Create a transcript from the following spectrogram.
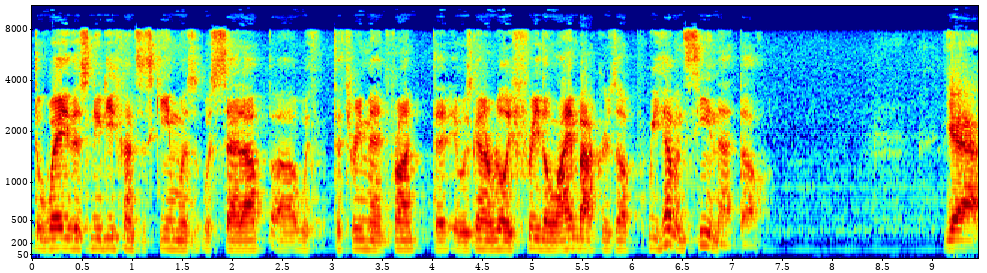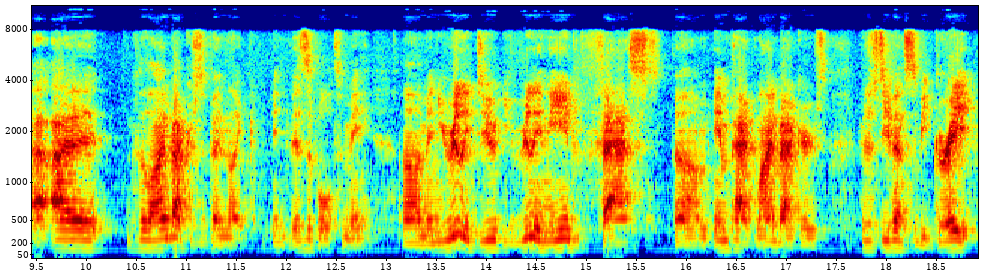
the way this new defensive scheme was, was set up uh, with the three man front, that it was going to really free the linebackers up. We haven't seen that though. Yeah, I the linebackers have been like invisible to me, um, and you really do you really need fast um, impact linebackers for this defense to be great.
